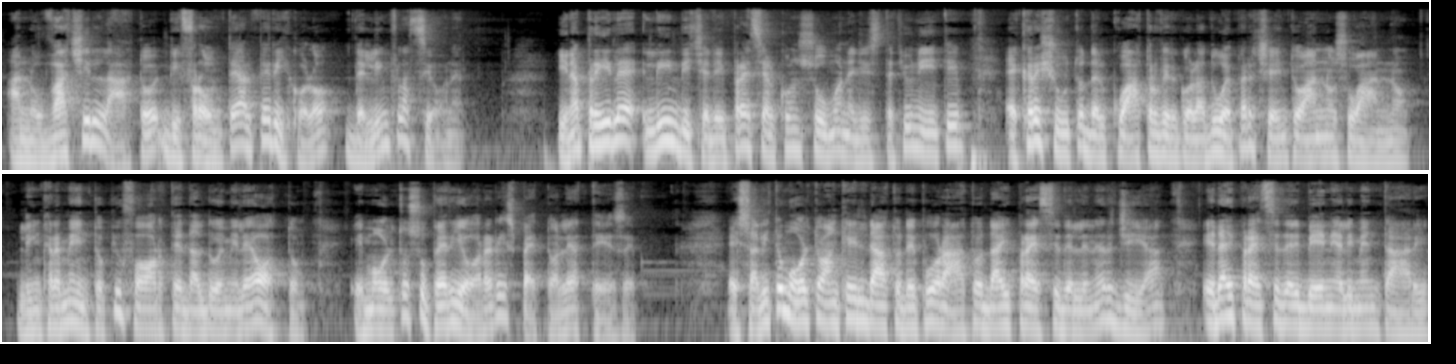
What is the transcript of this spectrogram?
hanno vacillato di fronte al pericolo dell'inflazione. In aprile l'indice dei prezzi al consumo negli Stati Uniti è cresciuto del 4,2% anno su anno, l'incremento più forte dal 2008 e molto superiore rispetto alle attese. È salito molto anche il dato depurato dai prezzi dell'energia e dai prezzi dei beni alimentari,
